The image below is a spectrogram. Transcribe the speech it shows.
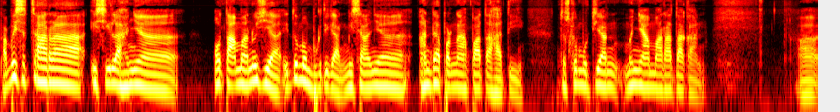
Tapi secara istilahnya otak manusia itu membuktikan. Misalnya Anda pernah patah hati, terus kemudian menyamaratakan uh,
